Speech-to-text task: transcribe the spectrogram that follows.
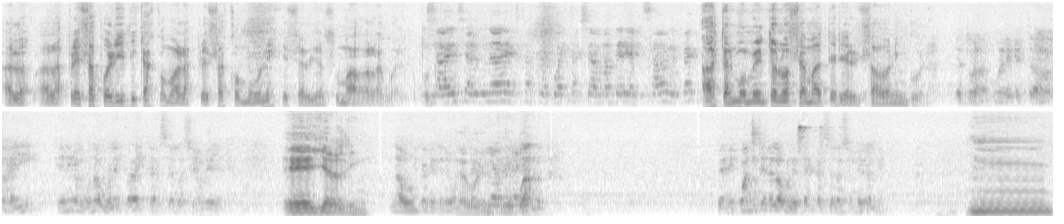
a, las presas políticas como a las presas comunes que se habían sumado a la huelga. ¿Saben si alguna de estas propuestas se ha materializado en efecto? Hasta el momento no se ha materializado ninguna. ¿De todas las mujeres que estaban ahí, tienen alguna boleta de escarcelación? Eh, Geraldine. La única que tenemos. ¿Cuándo? ¿Desde cuándo tiene la boleta de escarcelación Geraldine? Mm,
